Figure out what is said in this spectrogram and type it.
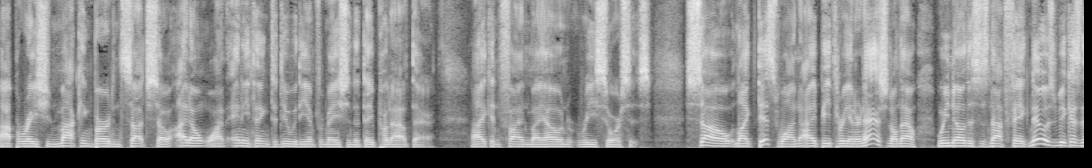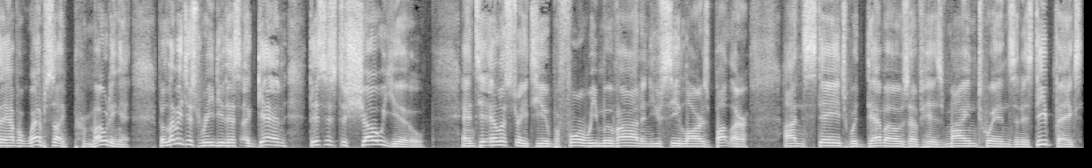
Operation Mockingbird and such, so I don't want anything to do with the information that they put out there. I can find my own resources. So, like this one, IP3 International, now we know this is not fake news because they have a website promoting it. But let me just read you this again. This is to show you and to illustrate to you before we move on and you see Lars Buttler on stage with demos of his mind twins and his deepfakes.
